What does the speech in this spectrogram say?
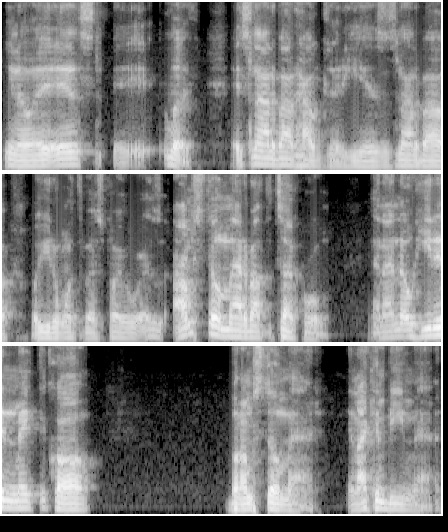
You know, it's it, look. It's not about how good he is. It's not about, oh, you don't want the best player. I'm still mad about the Tuck rule. And I know he didn't make the call, but I'm still mad. And I can be mad.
